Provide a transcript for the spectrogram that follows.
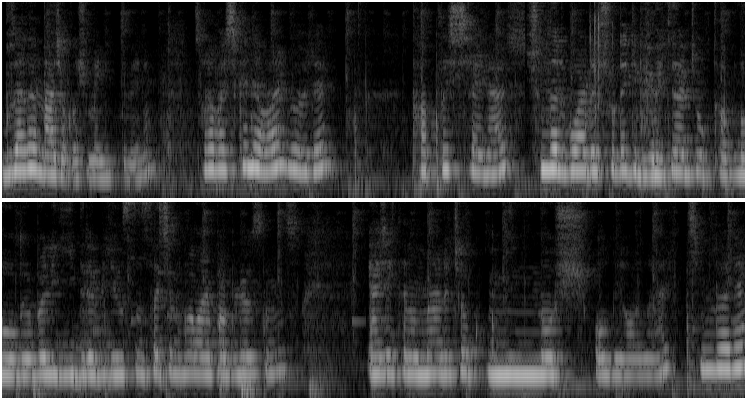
Bu zaten daha çok hoşuma gitti benim. Sonra başka ne var böyle? Tatlı şeyler. Şunları bu arada şuradaki bebekler çok tatlı oluyor. Böyle giydirebiliyorsun, saçını falan yapabiliyorsunuz. Gerçekten onlar da çok minnoş oluyorlar. Şimdi böyle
